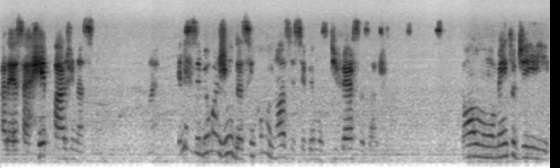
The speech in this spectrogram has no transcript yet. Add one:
para essa repaginação. Ele recebeu uma ajuda, assim como nós recebemos diversas ajudas. Então, no momento de,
